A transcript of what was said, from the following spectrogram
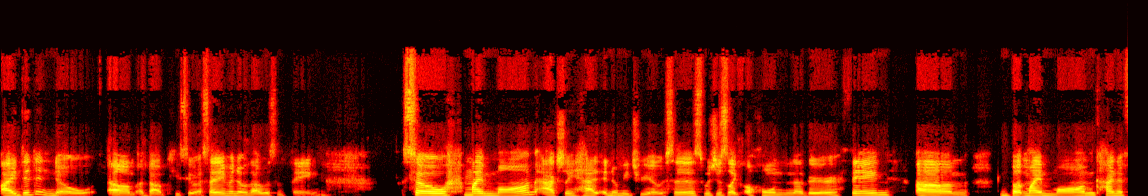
i didn't know um about pcos i didn't even know that was a thing so my mom actually had endometriosis which is like a whole nother thing um but my mom kind of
